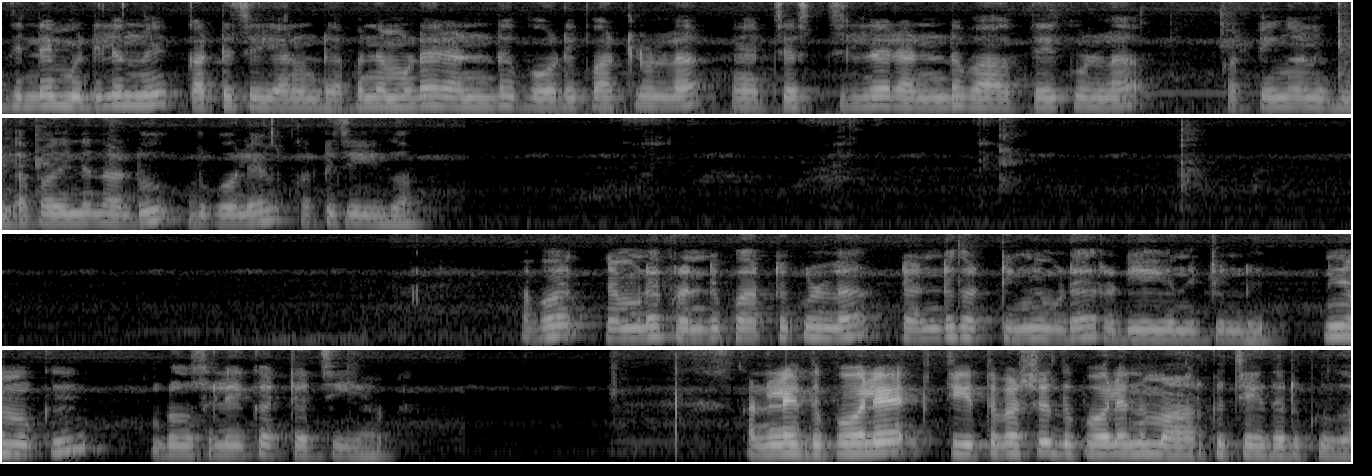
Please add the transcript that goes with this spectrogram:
ഇതിന്റെ മിഡിലൊന്ന് കട്ട് ചെയ്യാനുണ്ട്. അപ്പോൾ നമ്മുടെ രണ്ട് ബോഡി പാർട്ടിലുള്ള ചെസ്റ്റിലെ രണ്ട് ഭാഗത്തേക്കുള്ള കട്ടിങ്ങാണിത് അപ്പോൾ അതിന്റെ നടു ഇതുപോലെ കട്ട് ചെയ്യുക. അപ്പോൾ നമ്മുടെ ഫ്രണ്ട് പാർട്ടിക്കുള്ള രണ്ട് കട്ടിങ് ഇവിടെ റെഡിയായി വന്നിട്ടുണ്ട്. ഇനി നമുക്ക് ബ്ലൗസിലേക്ക് അറ്റാച്ച് ചെയ്യാം. കണ്ടല്ലേ ഇതുപോലെ ചീത്തപക്ഷം ഇതുപോലെ ഒന്ന് മാർക്ക് ചെയ്തെടുക്കുക.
